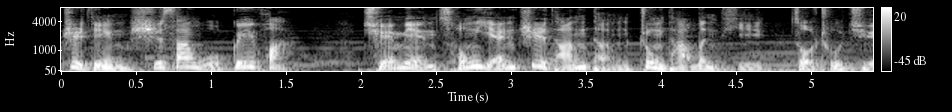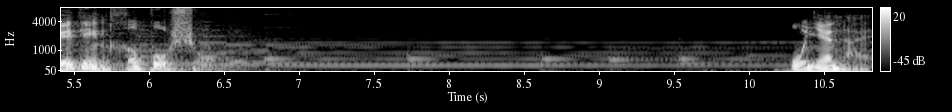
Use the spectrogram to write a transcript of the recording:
制定“十三五”规划、全面从严治党等重大问题作出决定和部署。五年来，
